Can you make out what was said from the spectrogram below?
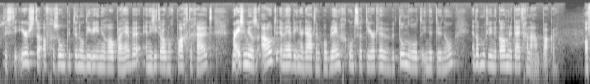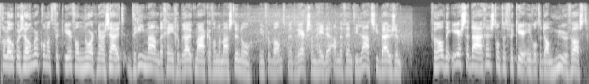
Het is de eerste afgezonken tunnel die we in Europa hebben en hij ziet er ook nog prachtig uit. Maar is inmiddels oud en we hebben inderdaad een probleem geconstateerd. We hebben betonrot in de tunnel en dat moeten we in de komende tijd gaan aanpakken. Afgelopen zomer kon het verkeer van noord naar zuid drie maanden geen gebruik maken van de Maastunnel in verband met werkzaamheden aan de ventilatiebuizen. Vooral de eerste dagen stond het verkeer in Rotterdam muurvast.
